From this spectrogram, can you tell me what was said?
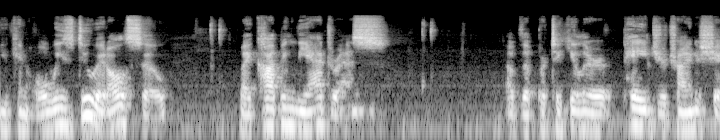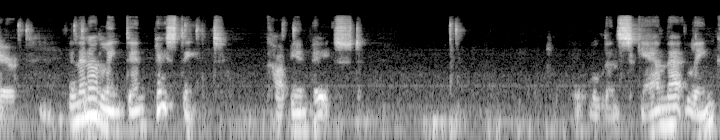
you can always do it also by copying the address of the particular page you're trying to share, and then on LinkedIn pasting it. Copy and paste. It will then scan that link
